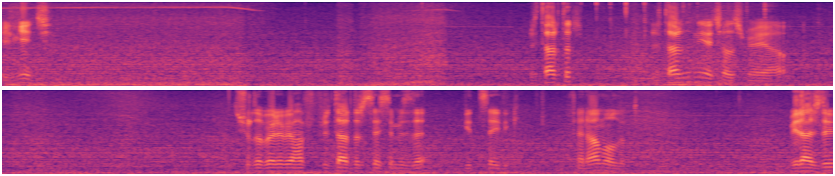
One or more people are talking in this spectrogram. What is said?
İlginç. Retarder Retarder niye çalışmıyor ya? Şurada böyle bir hafif retarder sesimizle gitseydik. Fena mı olurdu? Virajlı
